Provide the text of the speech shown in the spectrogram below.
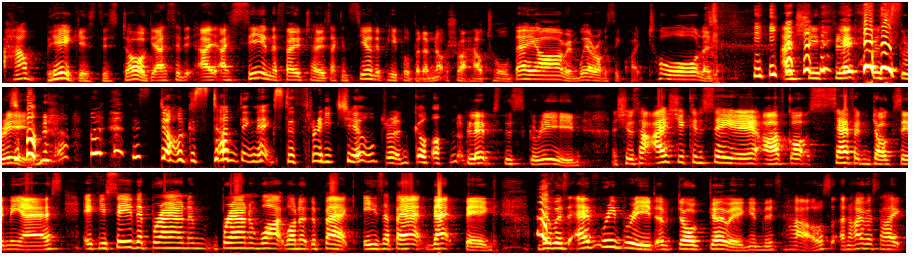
how big is this dog? I said, I, I see in the photos, I can see other people, but I'm not sure how tall they are, and we're obviously quite tall. And and she flipped the screen, This dog standing next to three children. Go on. flipped the screen, and she was like, as you can see here, I've got seven dogs in the ass. If you see the brown and brown and white one at the back, he's about that big. There was every breed of dog going in this house, and I was like.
